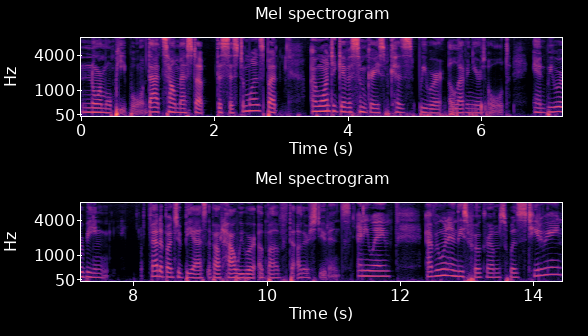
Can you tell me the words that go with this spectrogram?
normal people. That's how messed up the system was. But I want to give us some grace because we were 11 years old and we were being fed a bunch of BS about how we were above the other students. Anyway, everyone in these programs was teetering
